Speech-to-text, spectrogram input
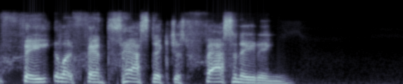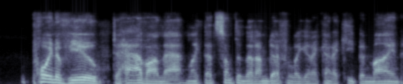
fa- like fantastic, just fascinating point of view to have on that. Like that's something that I'm definitely going to kind of keep in mind.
